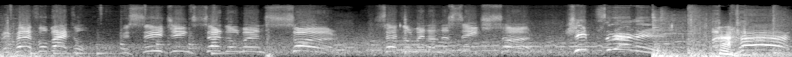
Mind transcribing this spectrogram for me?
Prepare for battle! Besieging settlement, sir! Settlement under siege, sir! Ships ready! Attack!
